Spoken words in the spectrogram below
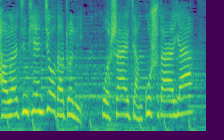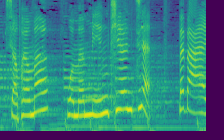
好了，今天就到这里。我是爱讲故事的二丫，小朋友们，我们明天见，拜拜。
